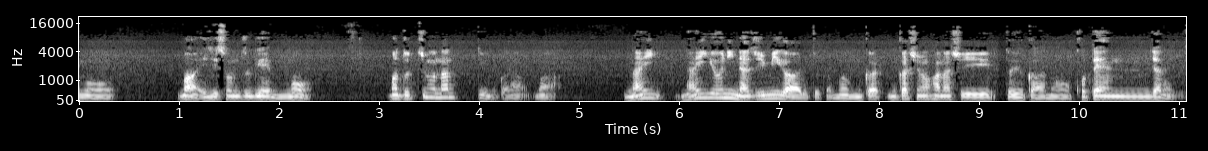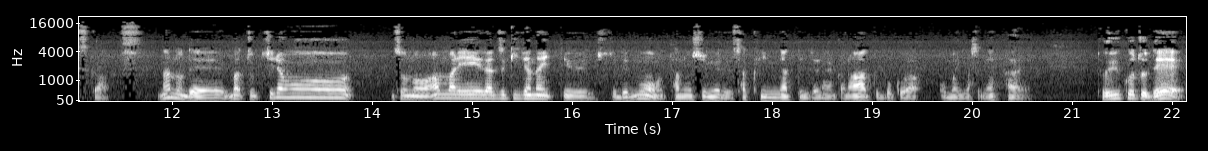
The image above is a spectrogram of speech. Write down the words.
も、まあ、エジソンズゲームも、まあ、どっちもなんていうのかな、まあ、内、内容に馴染みがあるというか、まあ、むか昔の話というか、あの、古典じゃないですか。なので、まあ、どちらも、その、あんまり映画好きじゃないっていう人でも楽しめる作品になってんじゃないかなと僕は思いますね。はい。ということで、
